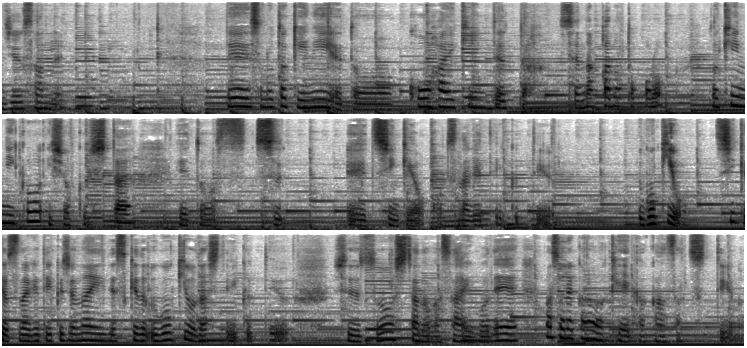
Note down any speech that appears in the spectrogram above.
2013年でその時に、えっと、広背筋っていった背中のところの筋肉を移植した、えっと、すえ、神経をこうつなげていくっていう動きを神経をつなげていくじゃないですけど動きを出していくっていう手術をしたのが最後で、まあ、それからは経過観察っていうのを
